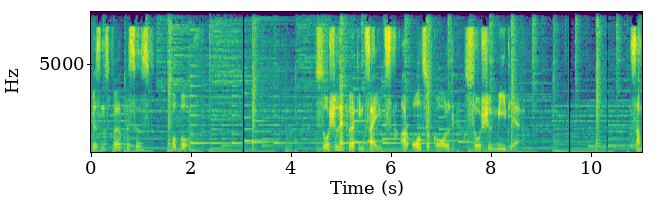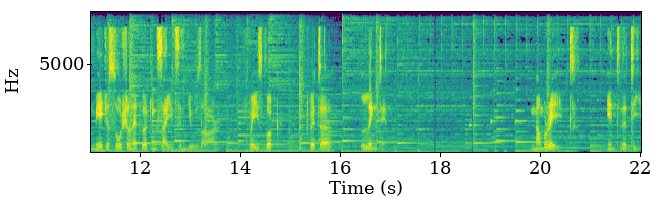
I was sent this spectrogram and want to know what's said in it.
business purposes, or both. Social networking sites are also called social media. Some major social networking sites in use are Facebook, Twitter, LinkedIn. Number 8. Internet TV.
